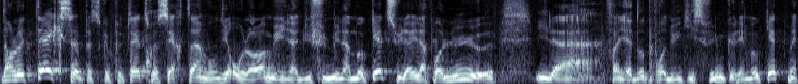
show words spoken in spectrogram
Dans le texte, parce que peut-être certains vont dire oh là là mais il a dû fumer la moquette, celui-là il n'a pas lu, il a, enfin il y a d'autres produits qui se fument que les moquettes, mais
